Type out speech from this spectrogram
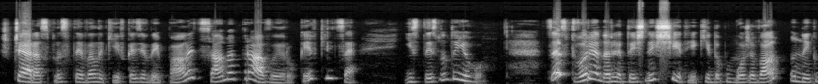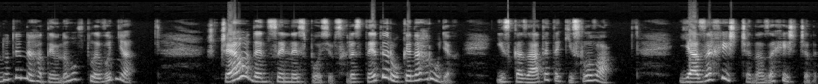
Ще раз сплести великий вказівний палець саме правої руки в кільце і стиснути його. Це створює енергетичний щит, який допоможе вам уникнути негативного впливу дня. Ще один сильний спосіб схрестити руки на грудях і сказати такі слова. Я захищена, захищений.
